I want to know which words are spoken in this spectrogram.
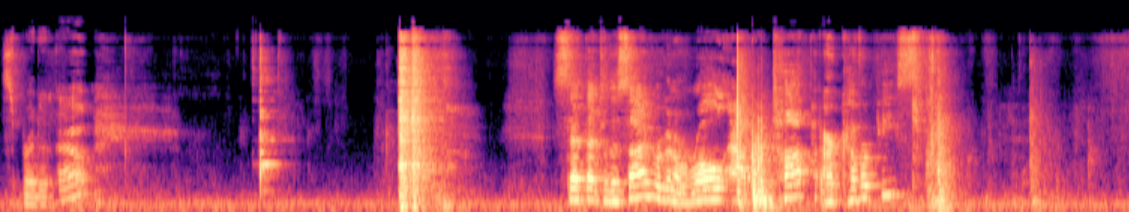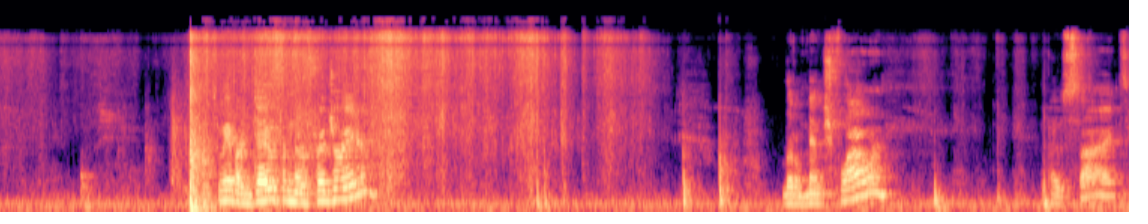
Spread it out. Set that to the side. We're gonna roll out our top, our cover piece. We have our dough from the refrigerator. Little bench flour, both sides.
